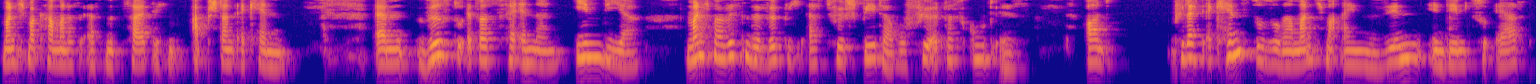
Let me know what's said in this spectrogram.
manchmal kann man das erst mit zeitlichem Abstand erkennen, ähm, wirst du etwas verändern in dir. Manchmal wissen wir wirklich erst viel später, wofür etwas gut ist. Und vielleicht erkennst du sogar manchmal einen Sinn in dem zuerst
